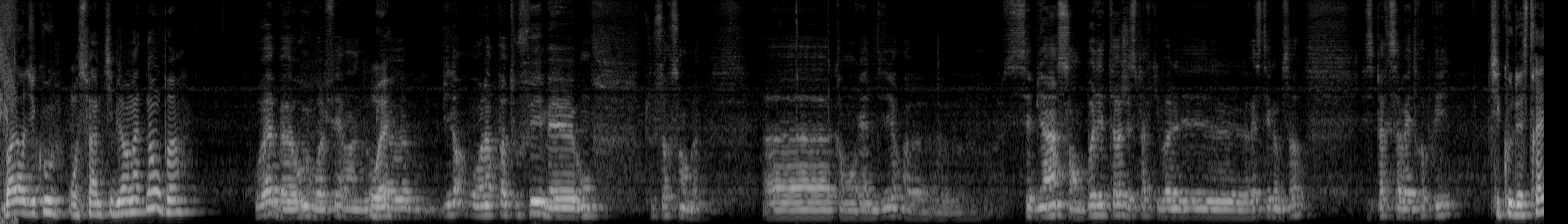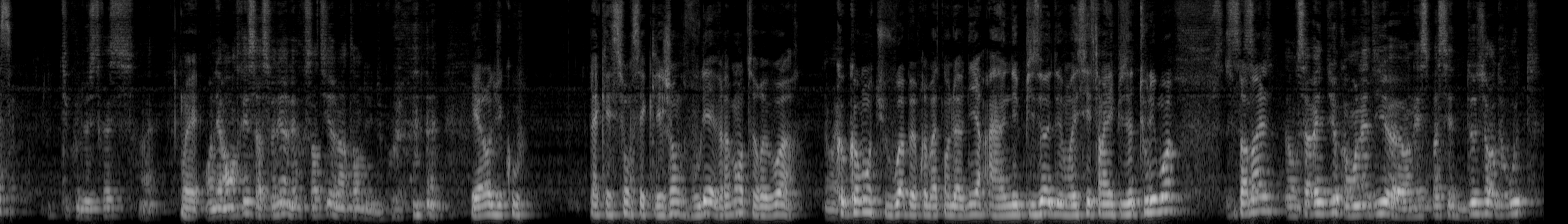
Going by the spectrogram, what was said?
Bon alors du coup, on se fait un petit bilan maintenant ou pas? Ouais, bah oui, on va le faire. hein. Donc, Ouais. euh, bilan, on n'a pas tout fait, mais bon, tout se ressemble. Euh, comme on vient de dire, euh, c'est bien, c'est en bon état. J'espère qu'il va rester comme ça. J'espère que ça va être repris. Petit coup de stress? Petit coup de stress. Ouais. Ouais. On est rentré, ça sonnait, on est ressorti, on a entendu du coup. Et alors du coup, la question c'est que les gens voulaient vraiment te revoir. Ouais. Comment tu vois à peu près maintenant l'avenir? Un épisode On va essayer de faire un épisode tous les mois? C'est pas mal Donc ça va être dur, comme on l'a dit, euh, on est passé deux heures de route.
